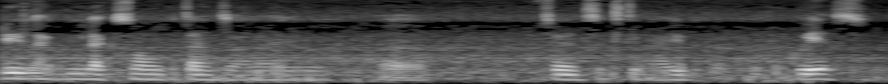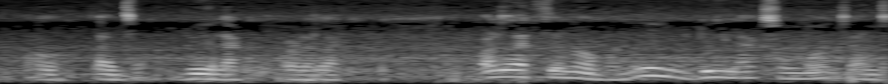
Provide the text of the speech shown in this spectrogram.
डेढ लाख दुई लाखसम्मको चान्स होला यो सेभेन सिक्सटी फाइभ यस जान्छ। दुई लाख अढाई लाख। अढाई लाख चाहिँ नभनौँ दुई लाखसम्म जान्छ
